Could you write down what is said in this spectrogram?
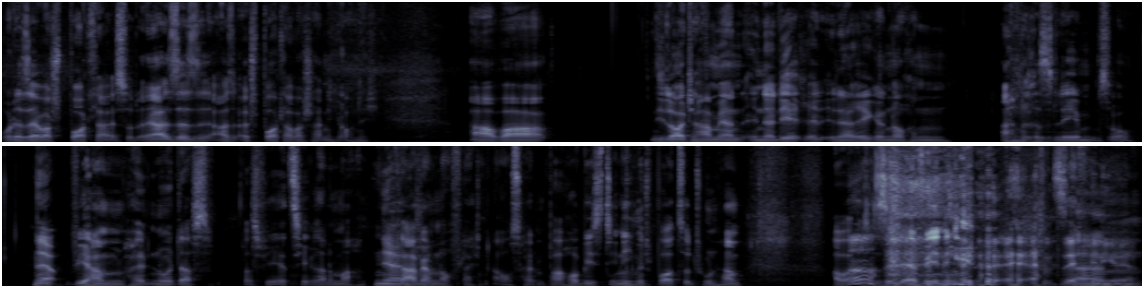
Oder selber Sportler ist. Oder ja, also als Sportler wahrscheinlich auch nicht. Aber die Leute haben ja in der, Le in der Regel noch ein anderes Leben. So. Ja. Wir haben halt nur das, was wir jetzt hier gerade machen. Ja, Klar, wir haben noch vielleicht außerhalb ein paar Hobbys, die nicht mit Sport zu tun haben. Aber Ah. das sind eher wenige. Sehr weniger, ja. Ähm,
